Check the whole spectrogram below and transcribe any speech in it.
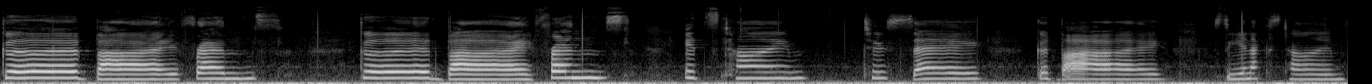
Goodbye, friends. Goodbye, friends. It's time to say goodbye. See you next time.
